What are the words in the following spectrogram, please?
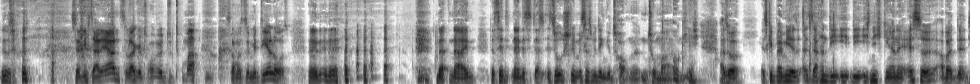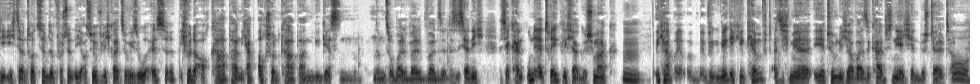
das ist ja nicht dein Ernst, oder? Getrocknete Tomaten. Was ist denn mit dir los? Na, nein, das hätte, nein, das, das ist so schlimm ist das mit den getrockneten Tomaten okay. nicht. Also es gibt bei mir Sachen, die, die ich nicht gerne esse, aber die ich dann trotzdem selbstverständlich aus Höflichkeit sowieso esse. Ich würde auch Kapern, ich habe auch schon Kapern gegessen und so, weil, weil, weil das ist ja nicht, das ist ja kein unerträglicher Geschmack. Mhm. Ich habe äh, wirklich gekämpft, als ich mir irrtümlicherweise Kalbsnierchen bestellt habe. Oh.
